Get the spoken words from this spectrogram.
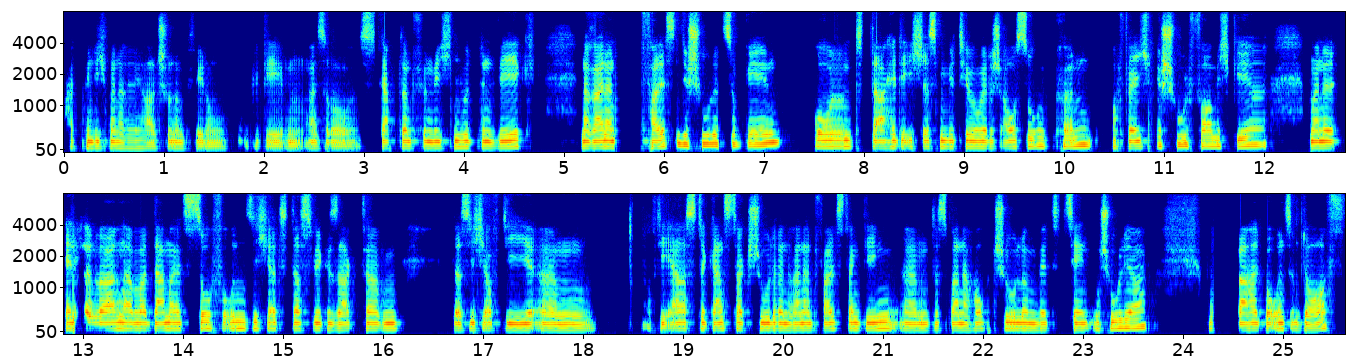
hat mir nicht mal eine Realschulempfehlung gegeben. Also es gab dann für mich nur den Weg, nach Rheinland-Pfalz in die Schule zu gehen. Und da hätte ich es mir theoretisch aussuchen können, auf welche Schulform ich gehe. Meine Eltern waren aber damals so verunsichert, dass wir gesagt haben, dass ich auf die, ähm, auf die erste Ganztagsschule in Rheinland-Pfalz dann ging. Ähm, das war eine Hauptschule mit zehnten Schuljahr. War halt bei uns im Dorf.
